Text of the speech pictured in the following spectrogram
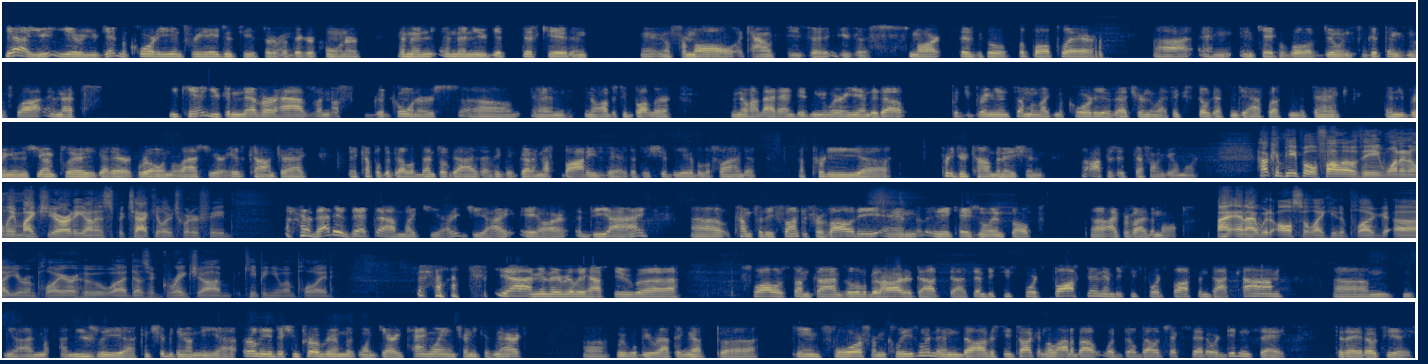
Yeah, you you you get McCourty in free agency, sort of right. a bigger corner, and then and then you get this kid, and you know, from all accounts, he's a he's a smart, physical football player, uh, and and capable of doing some good things in the slot, and that's you can't you can never have enough good corners, uh, and you know obviously Butler, we know how that ended and where he ended up, but you bring in someone like McCourty, a veteran who I think still got some gas left in the tank then you bring in this young player. You got Eric Rowe in the last year of his contract. A couple developmental guys. I think they've got enough bodies there that they should be able to find a, a pretty uh, pretty good combination opposite Stephon Gilmore. How can people follow the one and only Mike Giardi on his spectacular Twitter feed? that is at uh, Mike Giardi, G I A R D I. Uh, come for the fun, frivolity, and the occasional insult. Uh, I provide them all. I, and I would also like you to plug uh, your employer, who uh, does a great job keeping you employed. yeah, I mean they really have to uh, swallow sometimes a little bit hard about uh, NBC Sports Boston, NBCSportsBoston.com. Um, you know, I'm I'm usually uh, contributing on the uh, early edition program with one Gary Tanguay and Trenni Kusnierek. Uh, we will be wrapping up uh, Game Four from Cleveland, and obviously talking a lot about what Bill Belichick said or didn't say today at OTAs.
